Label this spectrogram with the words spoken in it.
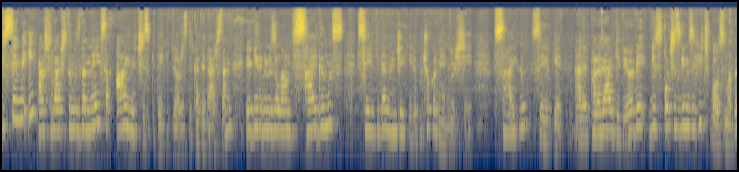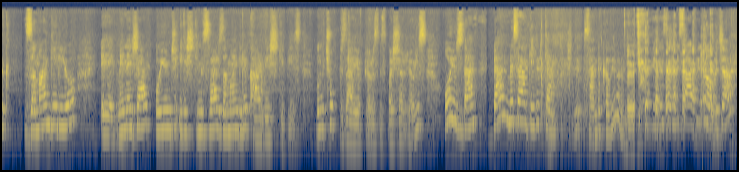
biz seninle ilk karşılaştığımızda neyse aynı çizgide gidiyoruz dikkat edersen. Ve birbirimize olan saygımız sevgiden önce geliyor. Bu çok önemli bir şey. Saygı, sevgi. Yani paralel gidiyor ve biz o çizgimizi hiç bozmadık. Zaman geliyor, e, menajer oyuncu ilişkimiz var. Zaman geliyor kardeş gibiyiz. Bunu çok güzel yapıyoruz biz, başarıyoruz. O yüzden ben mesela gelirken, şimdi sende kalıyorum. Evet. Bir gün senin misafirin olacağım.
